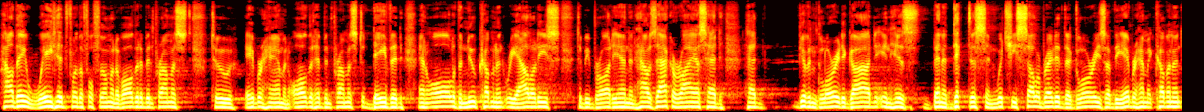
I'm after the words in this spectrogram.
how they waited for the fulfillment of all that had been promised to Abraham and all that had been promised to David and all of the new covenant realities to be brought in and how Zacharias had, had given glory to God in his Benedictus, in which he celebrated the glories of the Abrahamic covenant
